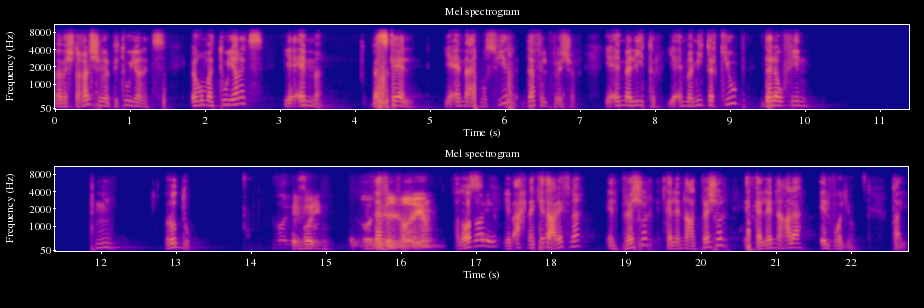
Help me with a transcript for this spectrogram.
ما بشتغلش غير ب 2 units إيه هما ال 2 units يا إما باسكال يا إما atmosphere ده في ال pressure يا إما لتر يا إما متر cube ده لو فين؟ مم. ردوا. ال volume. ده في ال volume. خلاص ال volume. يبقى إحنا كده عرفنا ال pressure اتكلمنا على ال pressure اتكلمنا على ال volume. طيب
